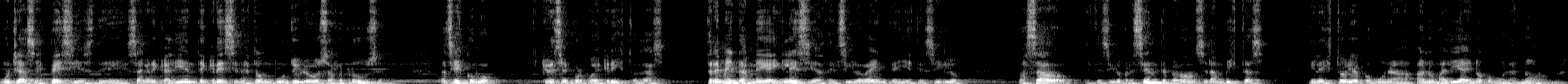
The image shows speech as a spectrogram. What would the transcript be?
Muchas especies de sangre caliente crecen hasta un punto y luego se reproducen. Así es como crece el cuerpo de Cristo. Las tremendas mega iglesias del siglo XX y este siglo pasado, este siglo presente, perdón, serán vistas en la historia como una anomalía y no como la norma.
